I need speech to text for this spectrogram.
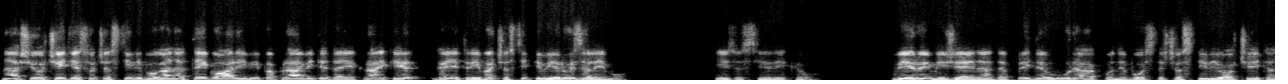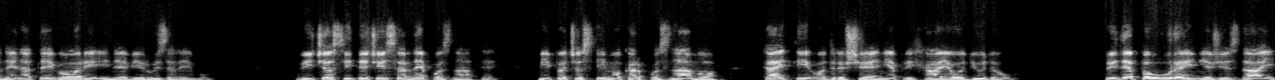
Naši očetje so častili Boga na tej gori, vi pa pravite, da je kraj, ki ga je treba častiti v Jeruzalemu. Jezus je rekel: Veruj mi, žena, da pride ura, ko ne boste častili očeta, ne na tej gori in ne v Jeruzalemu. Vi častite, česar ne poznate, mi pa častimo, kar poznamo, kaj ti odrešenje prihaja od judov. Pride pa ura in je že zdaj,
